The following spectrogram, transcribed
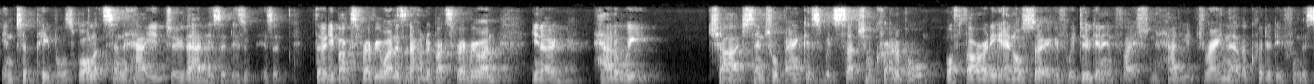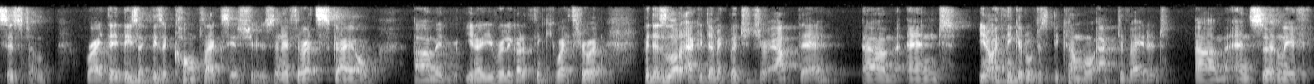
into people's wallets and how you do that. Is it is it, is it 30 bucks for everyone? Is it 100 bucks for everyone? You know, how do we charge central bankers with such incredible authority? And also, if we do get inflation, how do you drain that liquidity from the system? Right? They, these are these are complex issues, and if they're at scale, um, it, you know, you really got to think your way through it. But there's a lot of academic literature out there, um, and you know, I think it'll just become more activated. Um, and certainly, if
